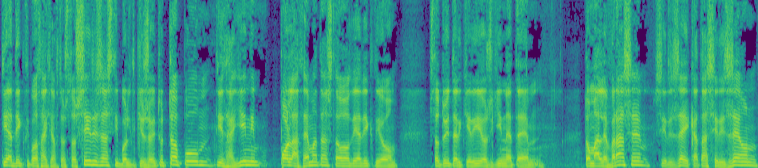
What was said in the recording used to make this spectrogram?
Τι αντίκτυπο θα έχει αυτό στο ΣΥΡΙΖΑ, στην πολιτική ζωή του τόπου, τι θα γίνει. Πολλά θέματα στο διαδίκτυο, στο Twitter κυρίως γίνεται το μαλευράσε, Σιριζέοι κατά Σιριζέων,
